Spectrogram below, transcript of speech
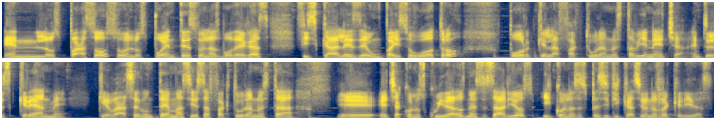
en los pasos o en los puentes o en las bodegas fiscales de un país u otro porque la factura no está bien hecha. Entonces, créanme, que va a ser un tema si esa factura no está eh, hecha con los cuidados necesarios y con las especificaciones requeridas.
